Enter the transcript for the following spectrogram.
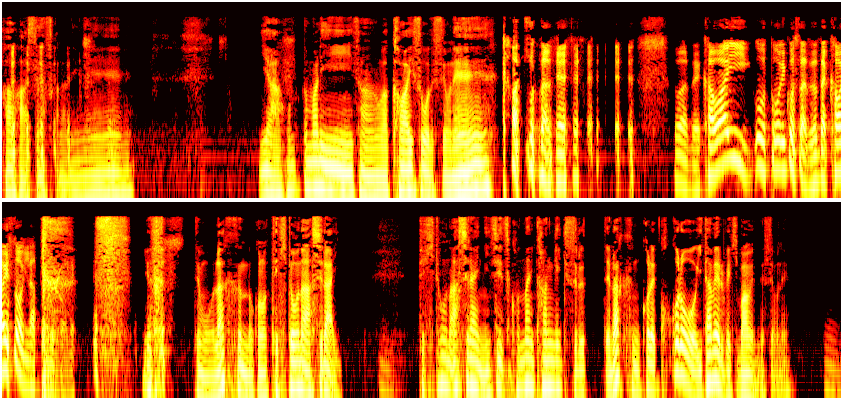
ハーハーしてますからね。いや、ほんとマリーさんはかわいそうですよね。かわいそうだね。そうだね。かわいいを通り越したら絶対かわいそうになってくるんだよね。いや、でも、ラク君のこの適当なあしらい。適当なあしらいにいちいちこんなに感激するって、ラク君これ心を痛めるべき場面ですよね。うん。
